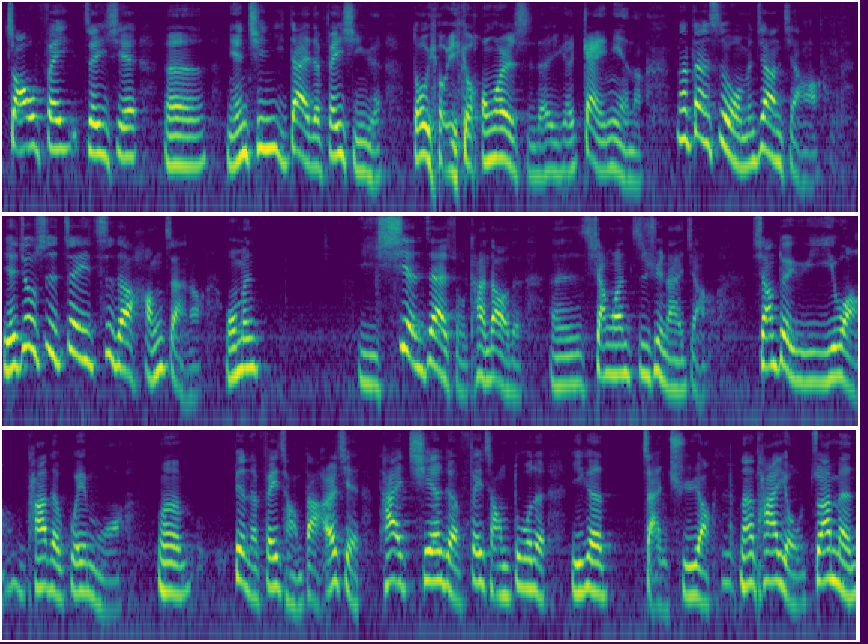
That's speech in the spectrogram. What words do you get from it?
招飞这一些嗯年轻一代的飞行员都有一个红二十的一个概念啊。那但是我们这样讲啊，也就是这一次的航展啊，我们以现在所看到的嗯相关资讯来讲，相对于以往它的规模，嗯。变得非常大，而且它还切个非常多的一个展区啊。那它有专门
